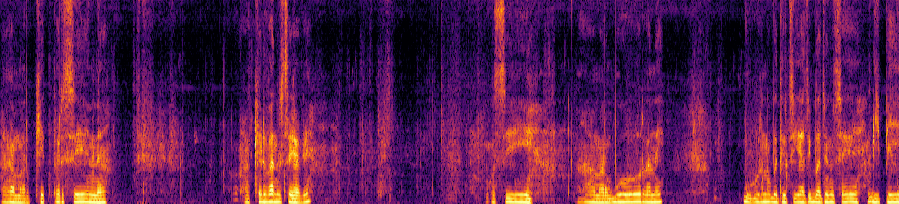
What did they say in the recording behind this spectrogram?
આ અમારું ખેતર છે ને ખેડવાનું છે હવે પછી આ અમારું બોર અને બોરનું બધું છે, આજુબાજુનું છે, ડીપી,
